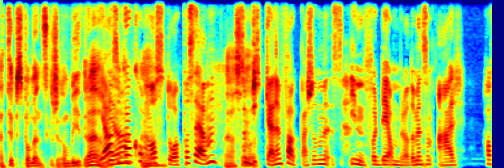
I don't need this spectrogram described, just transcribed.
Ja, tips på mennesker som kan bidra. ja, Ja. som kan komme og stå på scenen. Ja, sånn, som ikke er en fagperson innenfor det området, men som er, har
